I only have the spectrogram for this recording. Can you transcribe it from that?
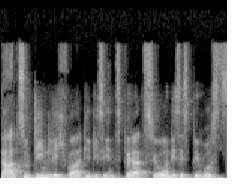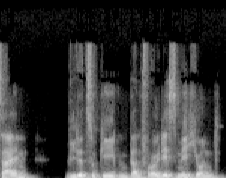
dazu dienlich war, dir diese Inspiration, dieses Bewusstsein wiederzugeben, dann freut es mich und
